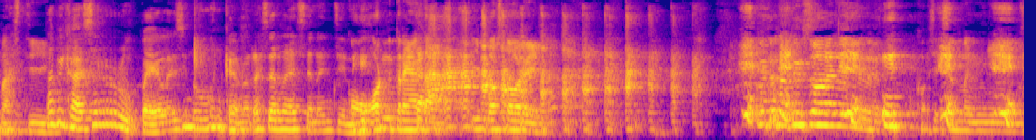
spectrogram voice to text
Pasti Tapi gak seru pelek si Noman kan rasa-rasa anjing. kon ternyata impostore Kudu kedusun iki. kok sih seneng gitu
